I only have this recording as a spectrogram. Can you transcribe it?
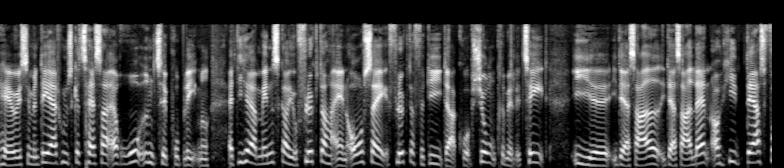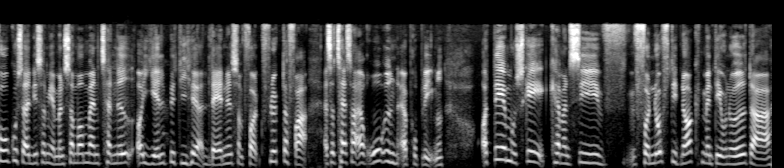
Harris, men det er, at hun skal tage sig af roden til problemet. At de her mennesker jo flygter af en årsag, flygter fordi der er korruption, kriminalitet i, øh, i, deres, eget, i deres eget land, og he, deres fokus er ligesom, jamen så må man tage ned og hjælpe de her lande, som folk flygter fra. Altså tage sig af roden af problemet. Og det er måske, kan man sige, fornuftigt nok, men det er jo noget, der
